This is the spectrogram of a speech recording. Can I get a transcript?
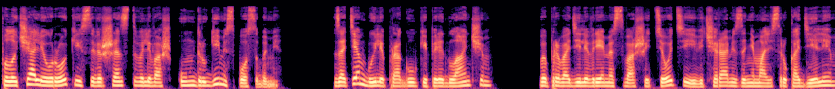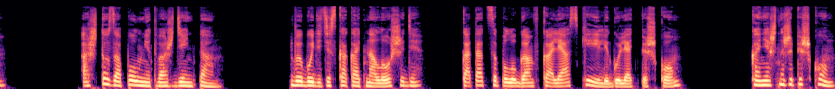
получали уроки и совершенствовали ваш ум другими способами. Затем были прогулки перед ланчем, вы проводили время с вашей тетей и вечерами занимались рукоделием. А что заполнит ваш день там? Вы будете скакать на лошади, кататься по лугам в коляске или гулять пешком? Конечно же, пешком.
